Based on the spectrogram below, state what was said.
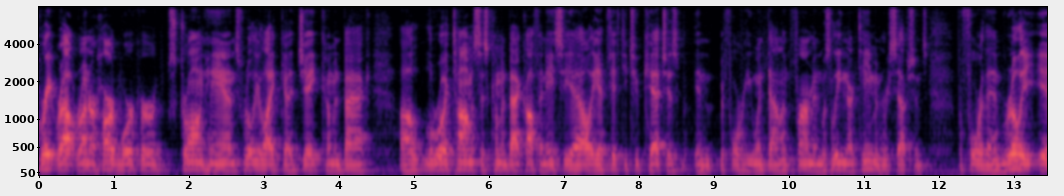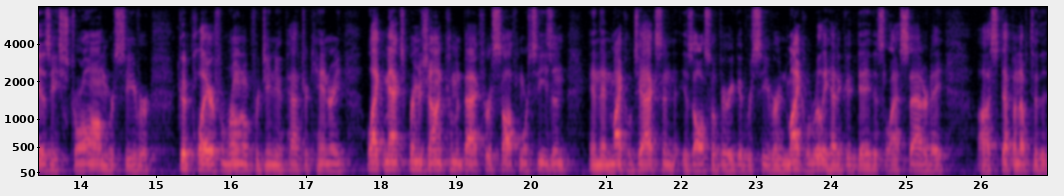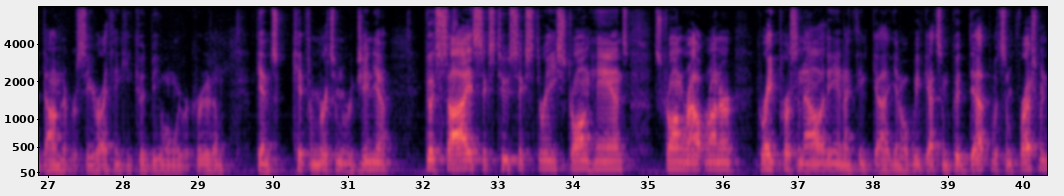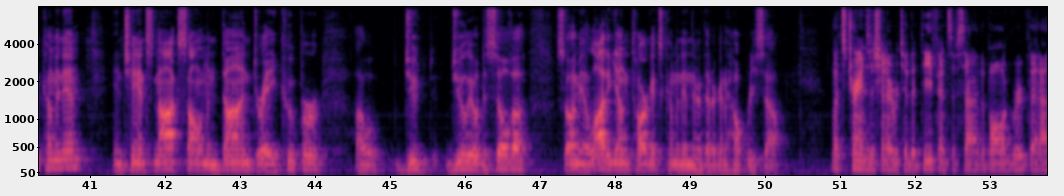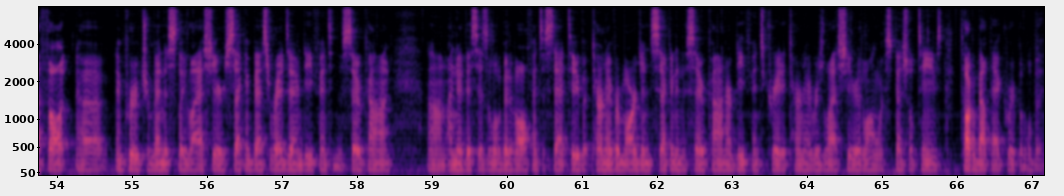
Great route runner, hard worker, strong hands. Really like uh, Jake coming back. Uh, Leroy Thomas is coming back off an ACL. He had 52 catches in, before he went down on Furman. Was leading our team in receptions before then. Really is a strong receiver. Good player from Roanoke, Virginia, Patrick Henry. Like Max Brimijan coming back for his sophomore season. And then Michael Jackson is also a very good receiver. And Michael really had a good day this last Saturday, uh, stepping up to the dominant receiver I think he could be when we recruited him. Again, kid from Richmond, Virginia. Good size, 6'2, 6'3, strong hands, strong route runner, great personality. And I think, uh, you know, we've got some good depth with some freshmen coming in. In Chance Knox, Solomon Dunn, Dre Cooper, uh, Ju- Julio De Silva. So, I mean, a lot of young targets coming in there that are going to help Reece out. Let's transition over to the defensive side of the ball, group that I thought uh, improved tremendously last year, second best red zone defense in the SoCon. Um, I know this is a little bit of offensive stat too, but turnover margin, second in the SoCon. Our defense created turnovers last year along with special teams. Talk about that group a little bit.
